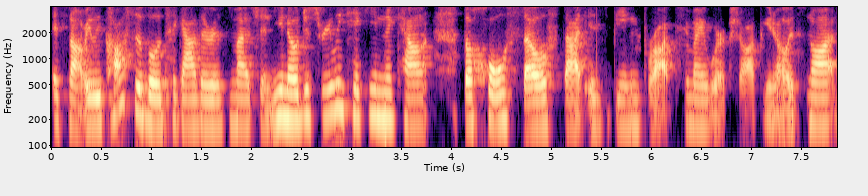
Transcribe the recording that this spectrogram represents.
it's not really possible to gather as much and you know just really taking into account the whole self that is being brought to my workshop. You know, it's not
